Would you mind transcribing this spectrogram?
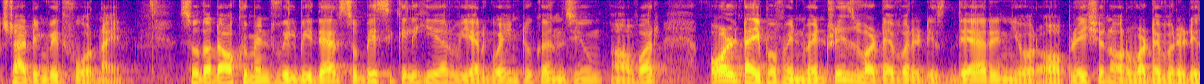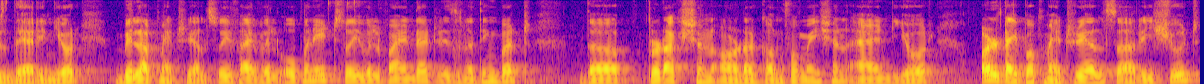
starting with 49. So the document will be there. So basically here we are going to consume our all type of inventories, whatever it is there in your operation or whatever it is there in your bill of material. So if I will open it, so you will find that it is nothing but the production order confirmation and your all type of materials are issued.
